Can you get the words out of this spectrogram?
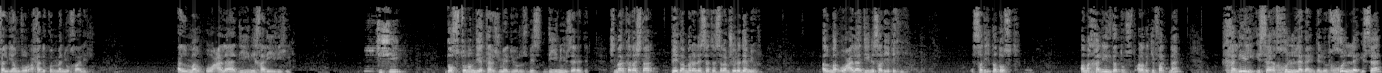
فَلْيَنْظُرْ أَحَدُكُمْ مَنْ يُخَالِلِ El mer'u ala dini halilihi Kişi dostunun diye tercüme ediyoruz biz. Dini üzeredir. Şimdi arkadaşlar Peygamber aleyhissalatü vesselam şöyle demiyor. El mer'u ala dini sadikihi. Sadik da dost. Ama halil de dost. Aradaki fark ne? Halil ise hulleden geliyor. Hulle ise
